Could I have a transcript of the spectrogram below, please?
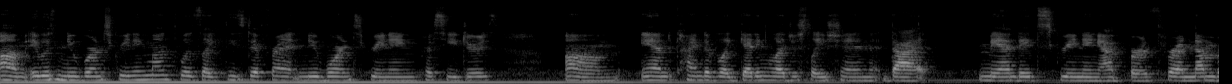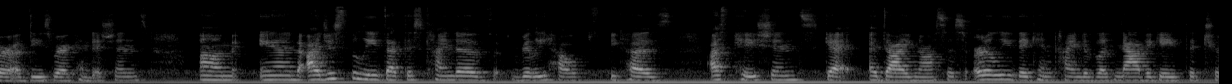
um, it was newborn screening month was like these different newborn screening procedures um, and kind of like getting legislation that mandates screening at birth for a number of these rare conditions. Um, and I just believe that this kind of really helps because as patients get a diagnosis early, they can kind of like navigate the tr-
